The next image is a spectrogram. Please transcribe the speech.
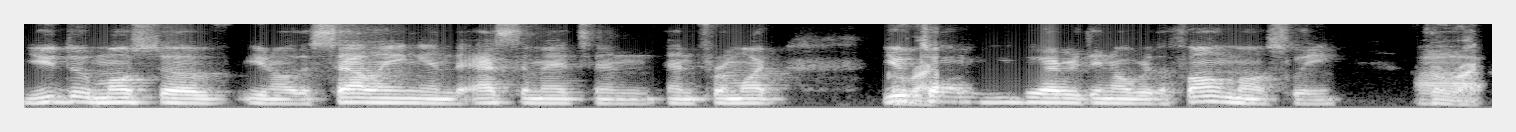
you do most of you know the selling and the estimates and and from what you Correct. told me you do everything over the phone mostly uh, Correct.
